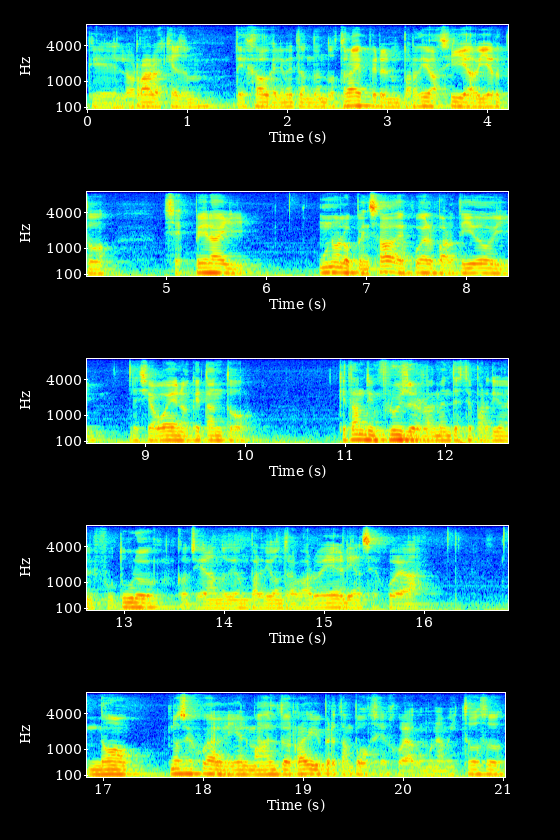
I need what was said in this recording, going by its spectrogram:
que lo raro es que hayan dejado que le metan tantos tries, pero en un partido así abierto se espera y uno lo pensaba después del partido y decía, bueno, ¿qué tanto, qué tanto influye realmente este partido en el futuro? Considerando que un partido contra Barbarian se juega, no, no se juega al nivel más alto de rugby, pero tampoco se juega como un amistoso.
